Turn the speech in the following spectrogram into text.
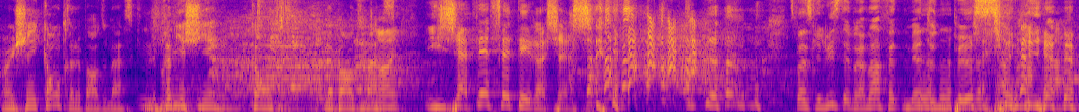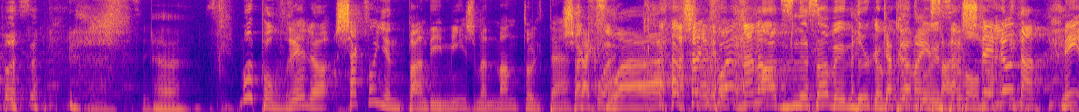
Un chien contre le port du masque. Le premier chien contre le port du masque. Il jappait, fais tes recherches. C'est parce que lui, c'était vraiment fait mettre une puce. puis il avait pas ça. Euh, Moi, pour vrai, là, chaque fois qu'il y a une pandémie, je me demande tout le temps. chaque fois. chaque fois, non, non. En 1922, comme 85, J'étais là dans. Mais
